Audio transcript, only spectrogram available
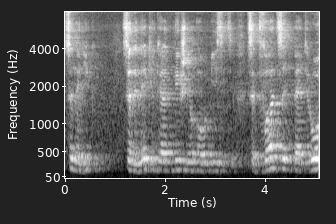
Це не рік, це не декілька тижнів або місяців, це 25 років.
